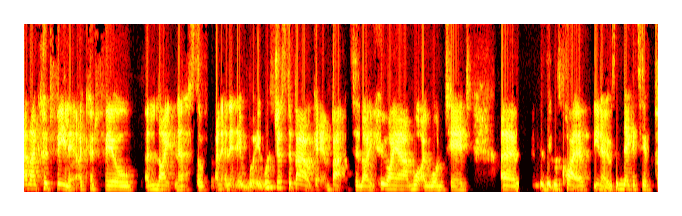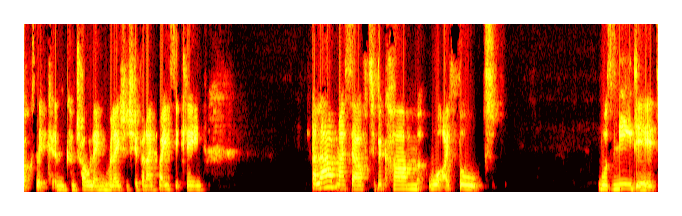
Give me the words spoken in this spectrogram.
and I could feel it. I could feel a lightness of, and, and it, it, was just about getting back to like who I am, what I wanted. Um, it was quite a, you know, it was a negative, toxic, and controlling relationship, and I basically allowed myself to become what I thought was needed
